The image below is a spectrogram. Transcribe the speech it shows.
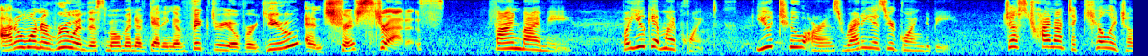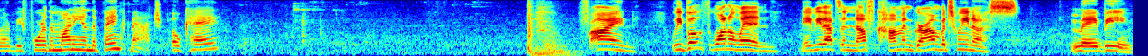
I don't want to ruin this moment of getting a victory over you and Trish Stratus. Fine by me. But you get my point. You two are as ready as you're going to be. Just try not to kill each other before the Money in the Bank match, okay? Fine. We both want to win. Maybe that's enough common ground between us. Maybe.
